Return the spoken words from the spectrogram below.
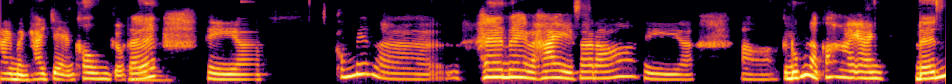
hai mình hai chàng không kiểu thế. Ừ. thì uh, không biết là hên hay là hay hay sao đó. Thì uh, đúng là có hai anh. Đến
